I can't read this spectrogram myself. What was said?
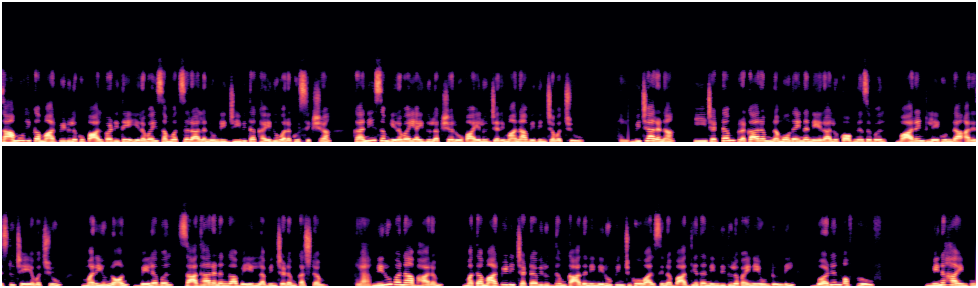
సామూహిక మార్పిడులకు పాల్పడితే ఇరవై సంవత్సరాల నుండి జీవిత ఖైదు వరకు శిక్ష కనీసం ఇరవై ఐదు లక్ష రూపాయలు జరిమానా విధించవచ్చు. విచారణ ఈ చట్టం ప్రకారం నమోదైన నేరాలు కాగ్నజబుల్ వారెంట్ లేకుండా అరెస్టు చేయవచ్చు మరియు నాన్ బెయిలబుల్ సాధారణంగా బెయిల్ లభించడం కష్టం. నిరూపణా భారం మత మార్పిడి చట్టవిరుద్ధం కాదని నిరూపించుకోవాల్సిన బాధ్యత నిందితులపైనే ఉంటుంది బర్డెన్ ఆఫ్ ప్రూఫ్. మినహాయింపు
